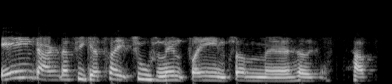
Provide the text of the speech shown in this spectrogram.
en gang, der fik jeg 3.000 ind fra en, som øh, havde haft,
